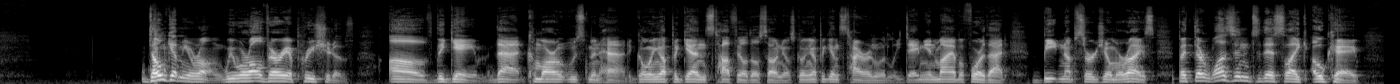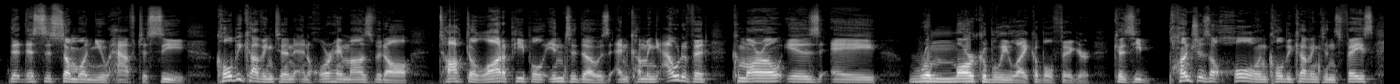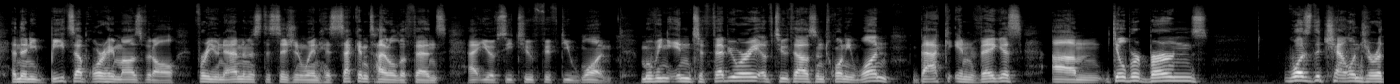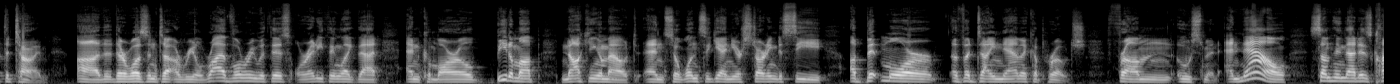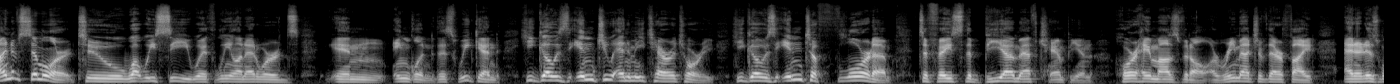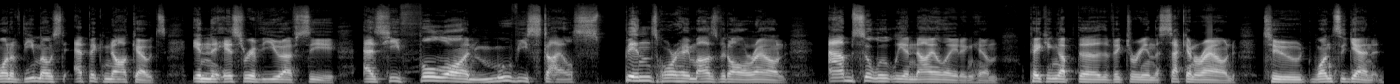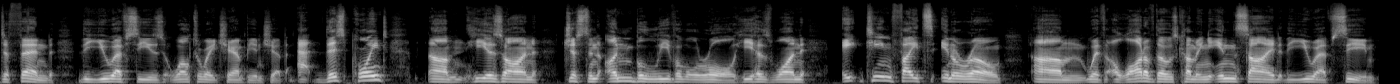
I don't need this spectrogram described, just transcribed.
don't get me wrong, we were all very appreciative of the game that Kamaru Usman had, going up against Rafael Dos Anjos, going up against Tyron Woodley, Demian Maia before that, beating up Sergio Moraes. But there wasn't this like, okay, that this is someone you have to see. Colby Covington and Jorge Masvidal talked a lot of people into those, and coming out of it, Kamaru is a remarkably likable figure because he punches a hole in Colby Covington's face and then he beats up Jorge Masvidal for a unanimous decision win, his second title defense at UFC 251. Moving into February of 2021, back in Vegas, um, Gilbert Burns was the challenger at the time. Uh, there wasn't a real rivalry with this or anything like that, and Kamaru beat him up, knocking him out. And so once again, you're starting to see a bit more of a dynamic approach from Usman. And now, something that is kind of similar to what we see with Leon Edwards in England this weekend. He goes into enemy territory. He goes into Florida to face the BMF champion, Jorge Masvidal, a rematch of their fight, and it is one of the most epic knockouts in the history of the UFC as he full on movie style spins Jorge Masvidal around absolutely annihilating him, picking up the, the victory in the second round to once again defend the UFC's welterweight championship. At this point, um, he is on just an unbelievable roll. He has won 18 fights in a row, um, with a lot of those coming inside the UFC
